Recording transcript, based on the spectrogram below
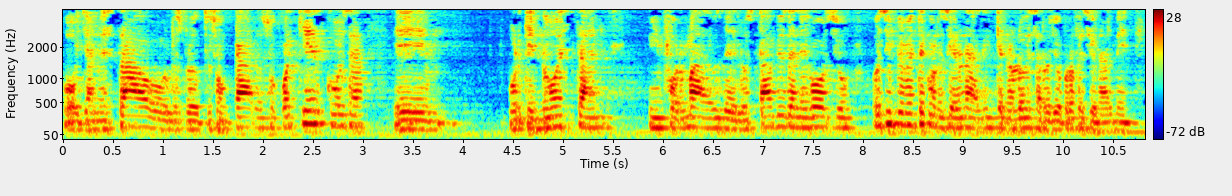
o ya no está, o los productos son caros, o cualquier cosa, eh, porque no están informados de los cambios de negocio o simplemente conocieron a alguien que no lo desarrolló profesionalmente.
